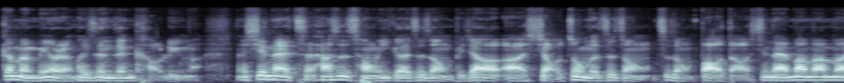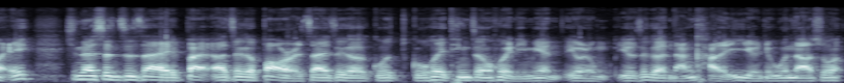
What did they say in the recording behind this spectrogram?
根本没有人会认真考虑嘛，那现在他是从一个这种比较呃小众的这种这种报道，现在慢慢慢哎，现在甚至在拜呃这个鲍尔在这个国国会听证会里面，有人有这个南卡的议员就问他说，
